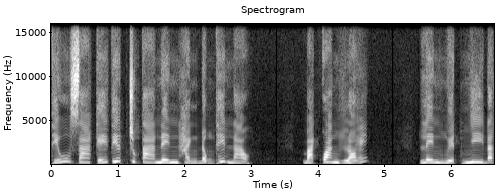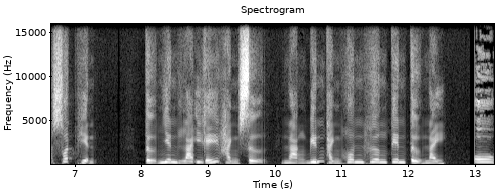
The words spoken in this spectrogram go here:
Thiếu ra kế tiếp chúng ta nên hành động thế nào? Bạch quang lóe. lên Nguyệt Nhi đã xuất hiện. Tự nhiên là y kế hành sự, nàng biến thành hôn hương tiên tử này. U,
